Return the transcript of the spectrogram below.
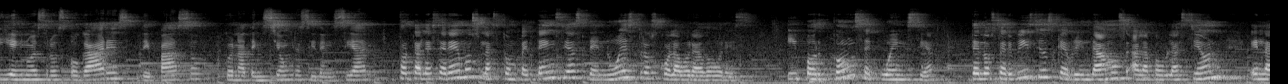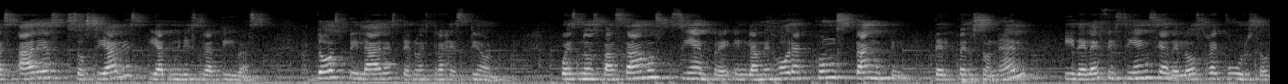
y en nuestros hogares de paso con atención residencial. Fortaleceremos las competencias de nuestros colaboradores y por consecuencia de los servicios que brindamos a la población en las áreas sociales y administrativas, dos pilares de nuestra gestión, pues nos basamos siempre en la mejora constante del personal y de la eficiencia de los recursos,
